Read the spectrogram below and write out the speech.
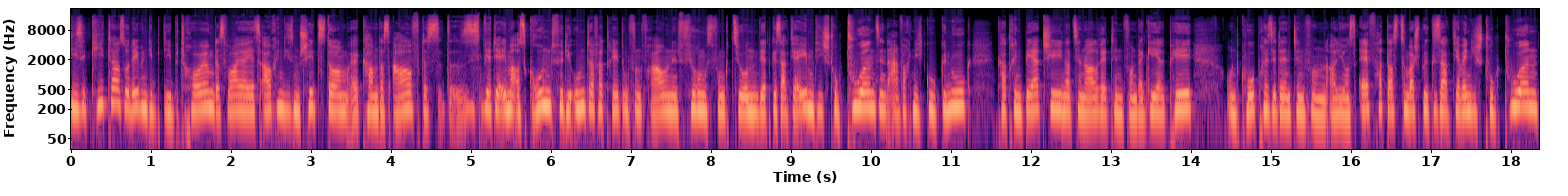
Diese Kitas oder eben die, die Betreuung, das war ja jetzt auch in diesem Shitstorm, äh, kam das auf. Das, das wird ja immer als Grund für die Untervertretung von Frauen in Führungsfunktionen wird gesagt, ja eben die Strukturen sind einfach nicht gut genug. Katrin Bertschi, Nationalrätin von der GLP und Co-Präsidentin von Allianz F hat das zum Beispiel gesagt, ja, wenn die Strukturen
